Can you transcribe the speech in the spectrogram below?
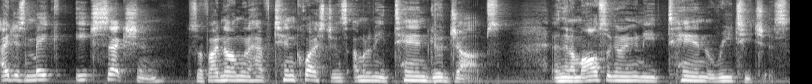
I just make each section, so if I know I'm going to have 10 questions, I'm going to need 10 good jobs. And then I'm also going to need 10 reteaches.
